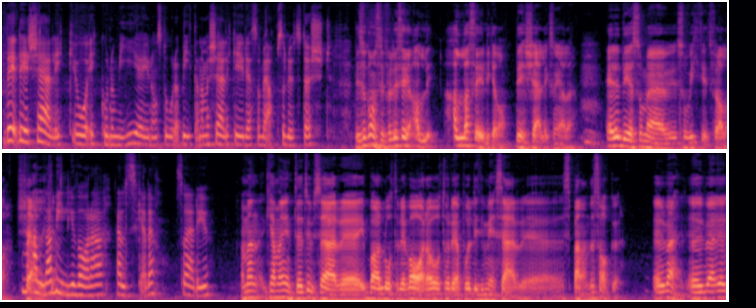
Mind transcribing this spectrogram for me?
det, det är kärlek och ekonomi är ju de stora bitarna. Men kärlek är ju det som är absolut störst. Det är så konstigt för det säger alla, alla säger likadant. Det är kärlek som gäller. Är det det som är så viktigt för alla? Men alla Kärleken. vill ju vara älskade. Så är det ju. Ja, men kan man inte typ så här, eh, bara låta det vara och ta reda på lite mer så här, eh, spännande saker? Är du med? Eh,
